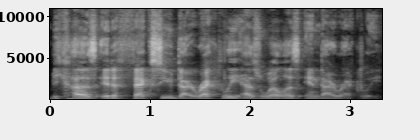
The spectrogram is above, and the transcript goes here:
because it affects you directly as well as indirectly.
